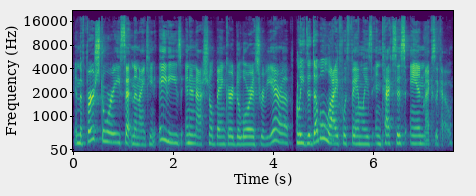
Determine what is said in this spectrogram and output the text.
In the first story, set in the 1980s, international banker Dolores Rivera leads a double life with families in Texas and Mexico.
